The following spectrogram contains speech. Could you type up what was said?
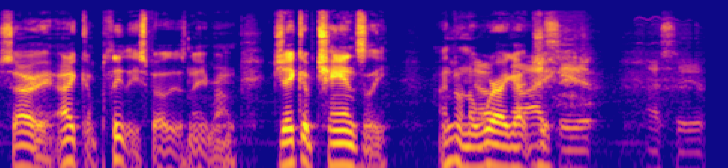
Sorry, I completely spelled his name wrong. Jacob Chansley. I don't know No, where I no, got. I J- see it. I see it.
